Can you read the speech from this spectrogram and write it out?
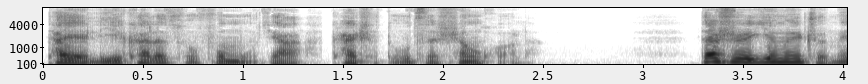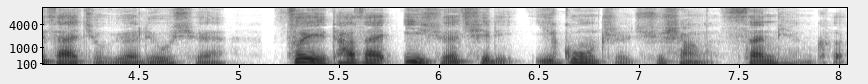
他也离开了祖父母家，开始独自生活了。但是因为准备在九月留学，所以他在一学期里一共只去上了三天课，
